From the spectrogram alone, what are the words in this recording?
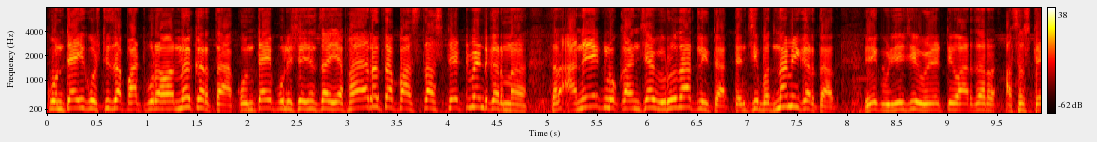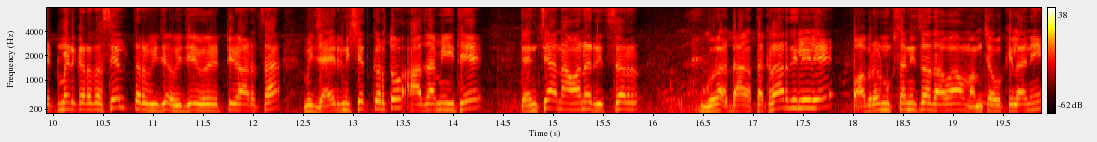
कोणत्याही गोष्टीचा पाठपुरावा न करता कोणत्याही पोलीस स्टेशनचा एफ आय आर न तपासता स्टेटमेंट करणं तर अनेक लोकांच्या विरोधात लिहितात त्यांची बदनामी करतात. एक विजयजी वडेट्टीवार जर असं स्टेटमेंट करत असेल तर विजय विजय वडेट्टीवारचा मी जाहीर निषेध करतो. आज आम्ही इथे त्यांच्या नावानं रितसर गुन्हा दा तक्रार दिलेली आहे. वाबराव नुकसानीचा दावा आमच्या वकिलांनी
